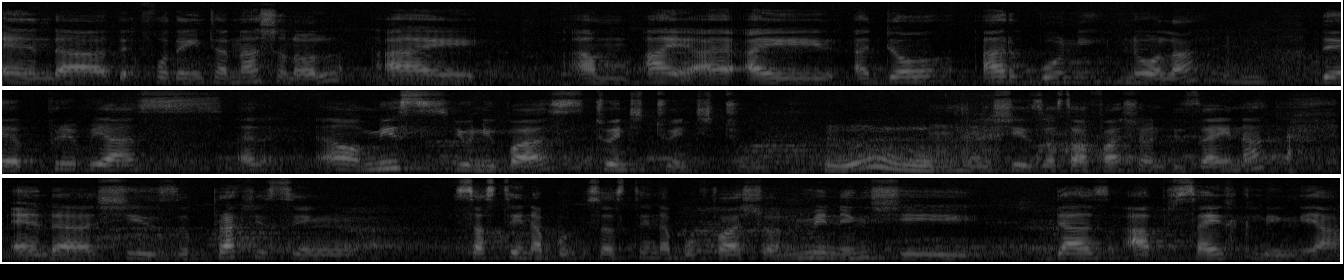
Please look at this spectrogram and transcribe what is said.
And uh, the, for the international, I um, I, I, I adore R'Bonney Nola, the previous uh, oh, Miss Universe 2022. Mhm, She's also a fashion designer, and uh, she's practicing sustainable sustainable fashion, meaning she does upcycling. Yeah,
